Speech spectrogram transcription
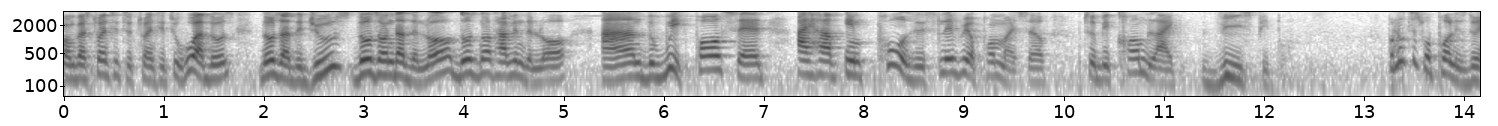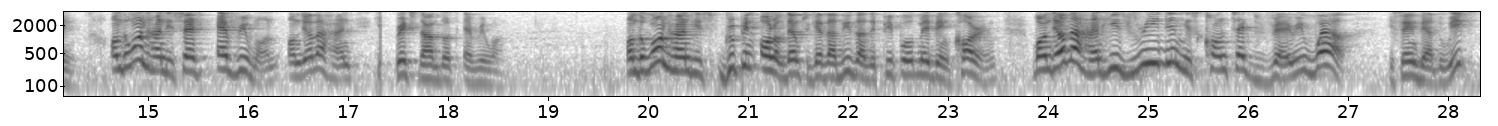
from verse 20 to 22. Who are those? Those are the Jews, those under the law, those not having the law, and the weak. Paul said, I have imposed slavery upon myself to become like these people. But notice what Paul is doing. On the one hand, he says everyone. On the other hand, he breaks down those everyone. On the one hand, he's grouping all of them together. These are the people maybe in Corinth. But on the other hand, he's reading his context very well. He's saying they are the weak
